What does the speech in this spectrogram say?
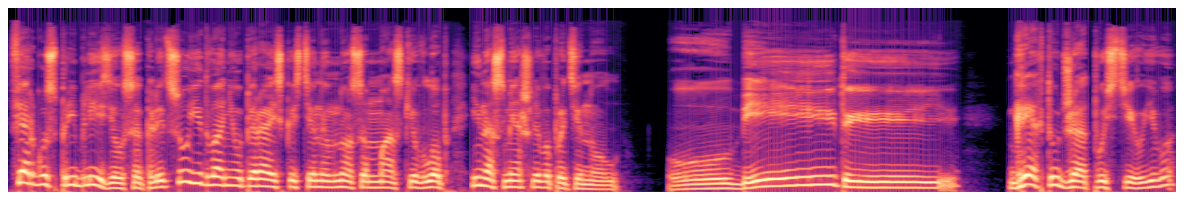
Фергус приблизился к лицу, едва не упираясь костяным носом маски в лоб, и насмешливо протянул. «Убитый!» Грех тут же отпустил его,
